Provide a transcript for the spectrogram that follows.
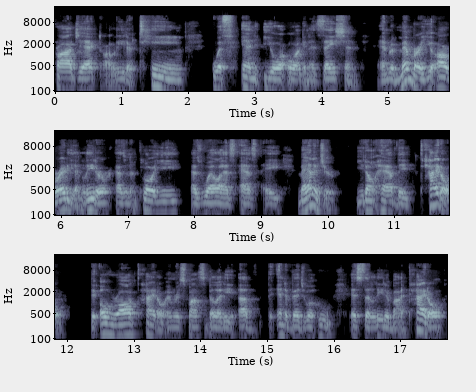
project or lead a team within your organization. And remember, you're already a leader as an employee as well as as a manager. You don't have the title, the overall title and responsibility of the individual who is the leader by title,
